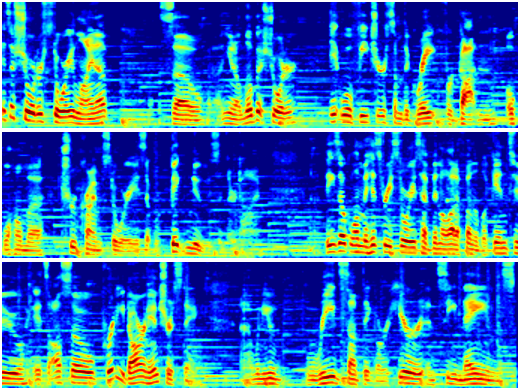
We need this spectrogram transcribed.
It's a shorter story lineup, so uh, you know a little bit shorter. It will feature some of the great forgotten Oklahoma true crime stories that were big news in their time. Uh, these Oklahoma history stories have been a lot of fun to look into. It's also pretty darn interesting uh, when you read something or hear and see names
